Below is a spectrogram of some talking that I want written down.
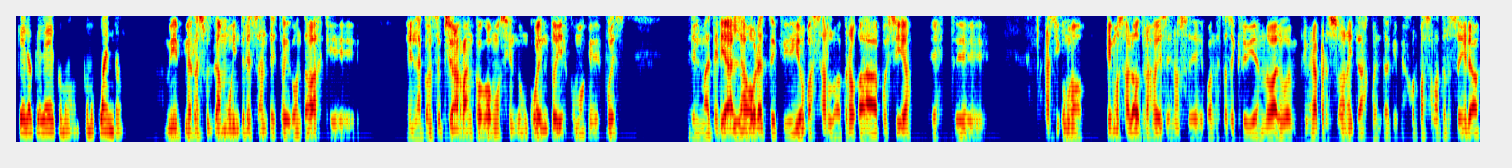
que lo que lee como, como cuento. A mí me resulta muy interesante esto que contabas, que en la concepción arrancó como siendo un cuento y es como que después el material, la obra te pidió pasarlo a, a poesía. Este, así como hemos hablado otras veces, no sé, cuando estás escribiendo algo en primera persona y te das cuenta que mejor pasar la tercera,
